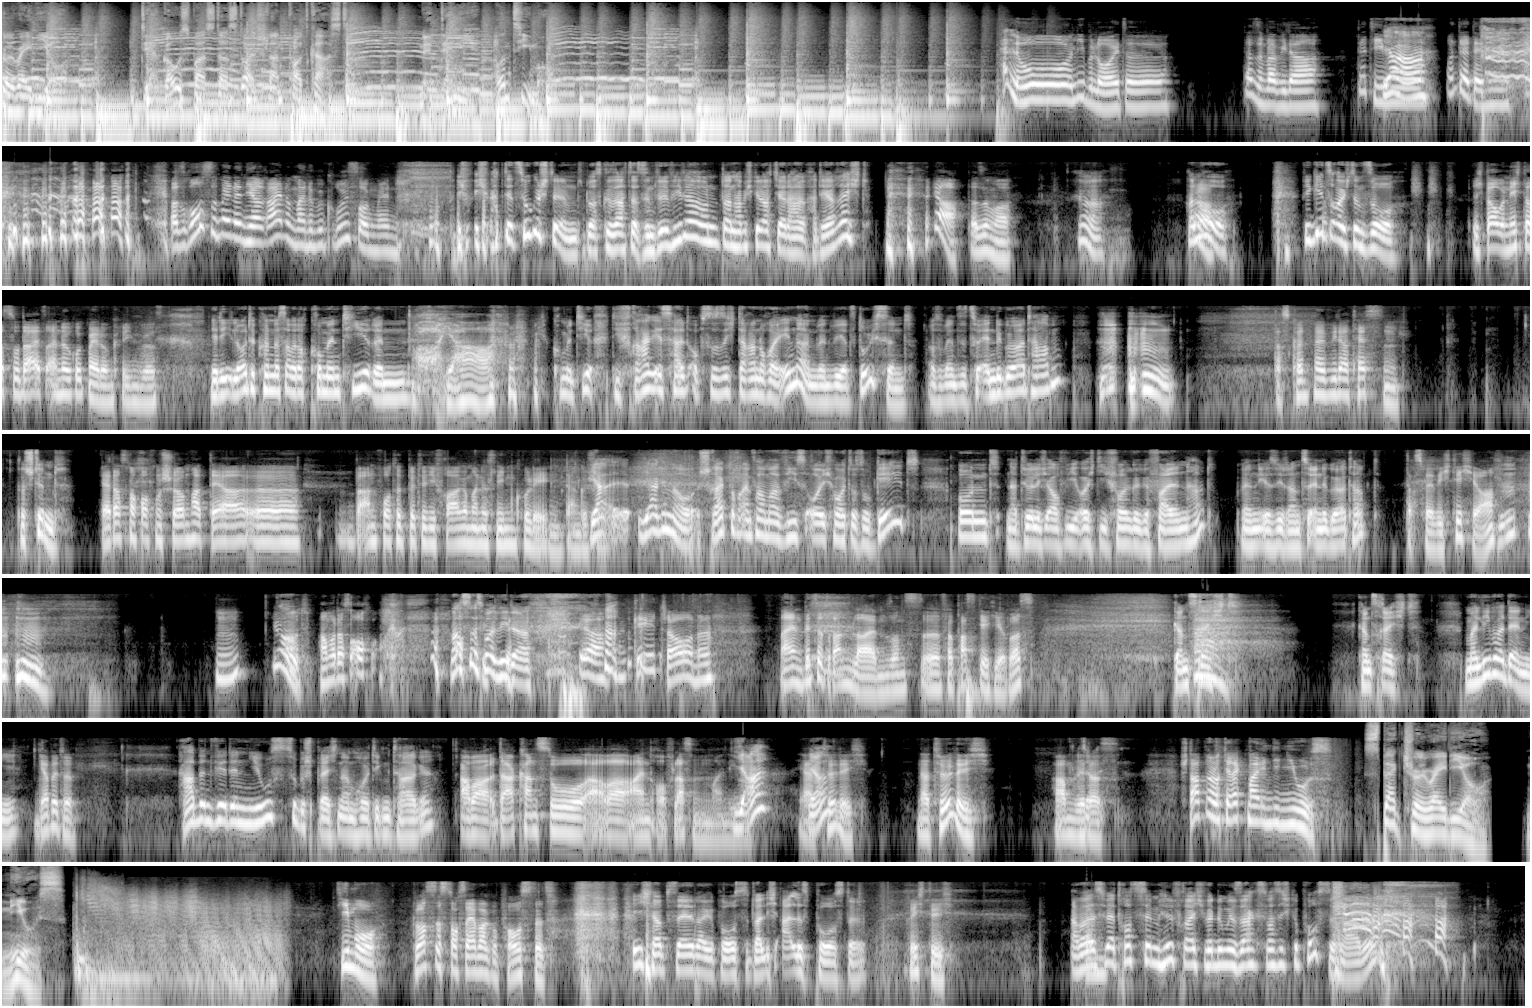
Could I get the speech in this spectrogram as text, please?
Spectral Radio, der Ghostbusters Deutschland Podcast mit Danny und Timo. Hallo, liebe Leute. Da sind wir wieder. Der Timo Ja. und der Danny. Was rufst du mir denn hier rein und meine Begrüßung, Mensch? Ich, ich habe dir zugestimmt. Du hast gesagt, da sind wir wieder und dann habe ich gedacht, ja, da hat er ja recht. Ja, da sind wir. Ja. Hallo. Wie geht's euch denn so? Ich glaube nicht, dass du da jetzt eine Rückmeldung kriegen wirst. Ja, die Leute können das aber doch kommentieren. Oh ja. Kommentieren. Die Frage ist halt, ob sie sich daran noch erinnern, wenn wir jetzt durch sind. Also wenn sie zu Ende gehört haben. Das könnten wir wieder testen. Das stimmt. Wer das noch auf dem Schirm hat, der äh, beantwortet bitte die Frage meines lieben Kollegen. Dankeschön. Ja, äh, ja, genau. Schreibt doch einfach mal, wie es euch heute so geht und natürlich auch, wie euch die Folge gefallen hat, wenn ihr sie dann zu Ende gehört habt. Das wäre wichtig, ja. Hm, Ja, gut, haben wir das auch. war's das mal wieder. ja, okay, ciao, ne? Nein, bitte dranbleiben, sonst äh, verpasst ihr hier was. Ganz recht. Ganz recht. Mein lieber Danny, Ja, bitte. haben wir denn News zu besprechen am heutigen Tage? Aber da kannst du aber einen drauf lassen, mein Lieber. Ja? Ja, Ja? natürlich. Natürlich haben wir Also- das. Starten wir doch direkt mal in die News. Spectral Radio News. Timo, du hast es doch selber gepostet. Ich habe selber gepostet, weil ich alles poste. Richtig. Aber es wäre trotzdem hilfreich, wenn du mir sagst, was ich gepostet habe.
